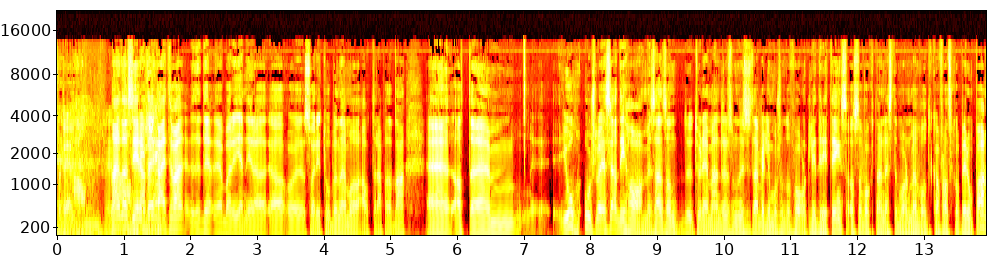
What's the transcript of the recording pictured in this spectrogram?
forteller. han Nei, da sier Veldig. Vet du hva, det, jeg bare gjengir ja, Sorry, Toben, jeg må oute deg på denne. Eh, at eh, Jo, Oslo S ja, de har med seg en sånn turnémanager som de syns er veldig morsomt å få ordentlig dritings, og så våkner han neste morgen med en vodkaflaske oppi rumpa.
